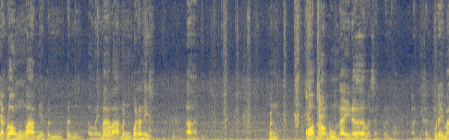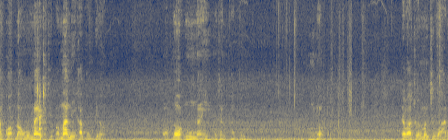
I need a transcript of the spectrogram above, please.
อยากลองว่าเนี่ยเป็นเป็นเอาไหมาว่า มันบ่ทันนี่อ่ามันกรอบนอกนุ่มในเด้อว่าซั่นเพิ่นบอกอันนี้คันผู้ใดมากรอบนอกนุ่มในก็สิประมาณนี้ครับ ผมพี่น้องกรอบนอกนุ่มในว่าซั่นครับผมนี่เนาะแต่ว่าส่วนมันสิหวาน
